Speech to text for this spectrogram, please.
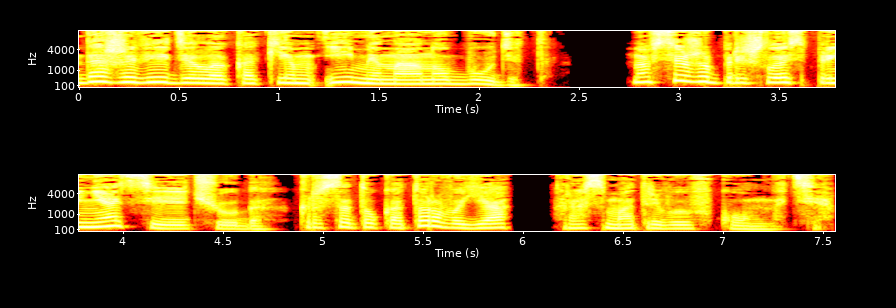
Даже видела, каким именно оно будет. Но все же пришлось принять сие чудо, красоту которого я рассматриваю в комнате.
